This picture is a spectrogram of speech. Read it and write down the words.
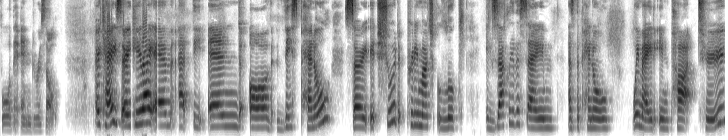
for the end result. Okay, so here I am at the end of this panel. So it should pretty much look exactly the same as the panel we made in part two,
